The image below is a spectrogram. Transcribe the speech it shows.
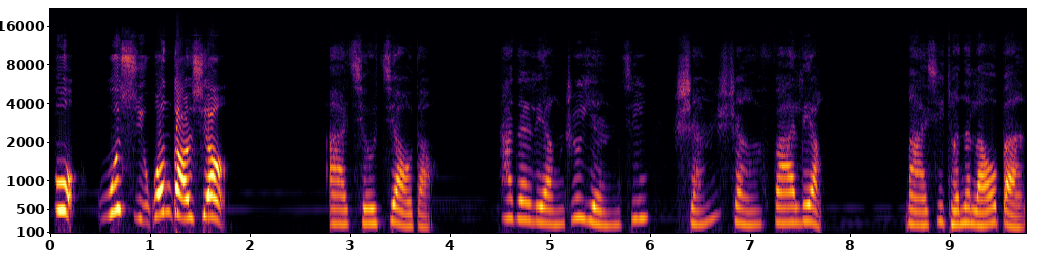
不，我喜欢大象。阿秋叫道，他的两只眼睛闪闪发亮。马戏团的老板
